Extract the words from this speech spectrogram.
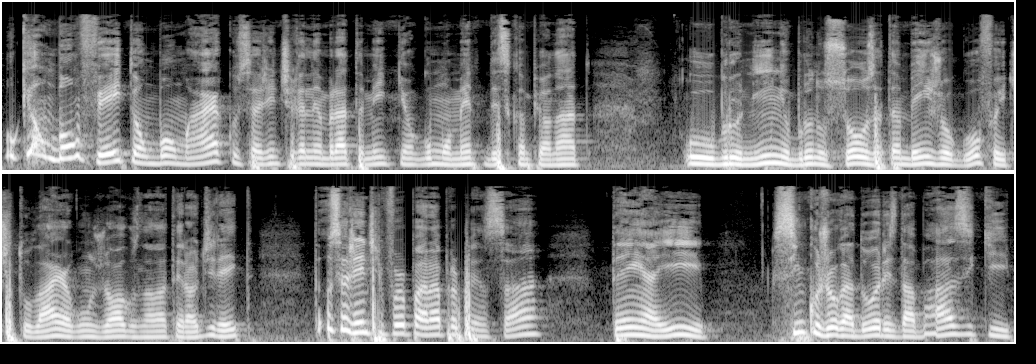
o que é um bom feito, é um bom marco. Se a gente relembrar também que em algum momento desse campeonato o Bruninho, Bruno Souza também jogou, foi titular em alguns jogos na lateral direita. Então, se a gente for parar para pensar, tem aí cinco jogadores da base que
